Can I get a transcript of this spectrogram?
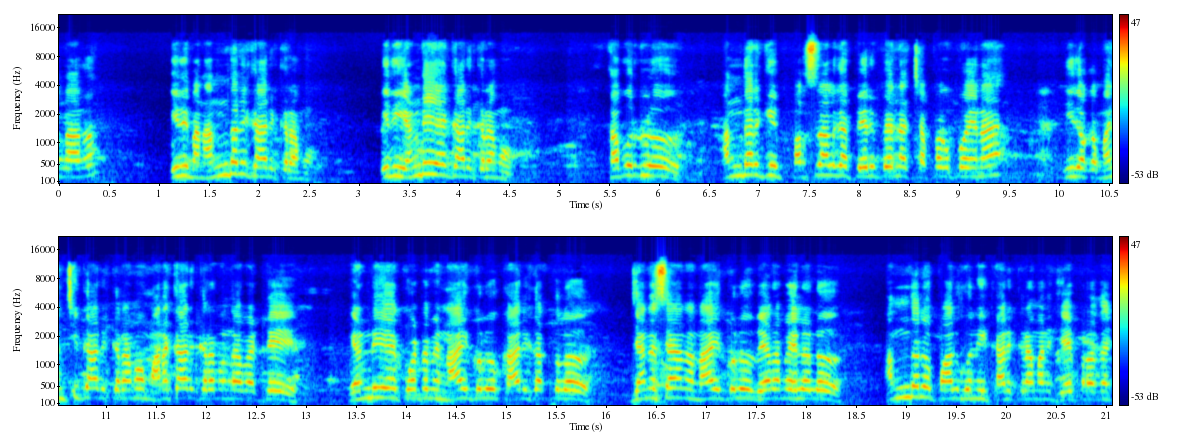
ఉన్నాను. ఇది మనందరి కార్యక్రమం. ఇది ఎన్డీఏ కార్యక్రమం. కబుర్లు అందరికీ పర్సనల్గా పేరు పేరున చెప్పకపోయినా ఇది ఒక మంచి కార్యక్రమం మన కార్యక్రమం కాబట్టి ఎన్డీఏ కూటమి నాయకులు కార్యకర్తలు జనసేన నాయకులు వీర మహిళలు అందరూ పాల్గొని కార్యక్రమాన్ని జయప్రదం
